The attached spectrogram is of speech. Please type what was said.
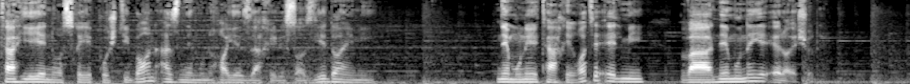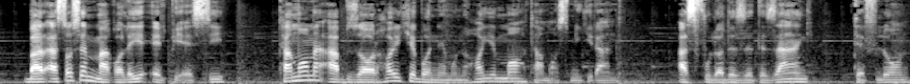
تهیه نسخه پشتیبان از نمونه های ذخیره سازی دائمی، نمونه تحقیقات علمی و نمونه ارائه شده. بر اساس مقاله LPSC تمام ابزارهایی که با نمونه های ماه تماس می گیرند از فولاد ضد زنگ، تفلون،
